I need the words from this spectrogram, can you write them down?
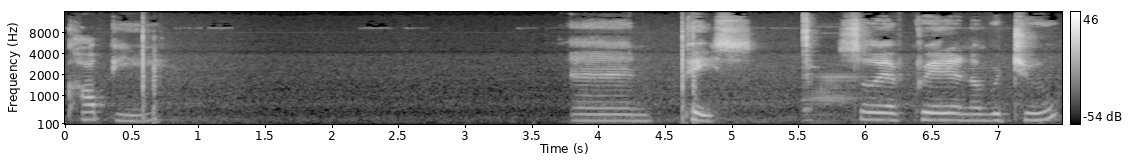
Copy. And paste. So I have created a number two.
